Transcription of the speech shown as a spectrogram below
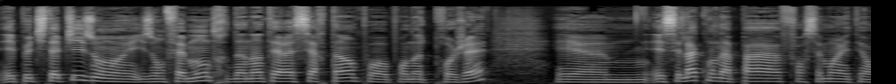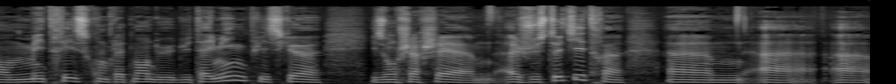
et, petit à petit, ils ont, ils ont fait montre d'un intérêt certain pour, notre projet. Et, euh, c'est là qu'on n'a pas forcément été en maîtrise complètement du, timing, puisque ils ont cherché euh, à, juste titre euh, à,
